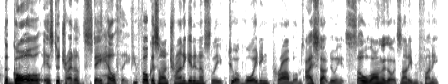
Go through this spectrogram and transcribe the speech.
the goal is to try to stay healthy. If you focus on trying to get enough sleep to avoiding problems, I stopped doing it so long ago, it's not even funny.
